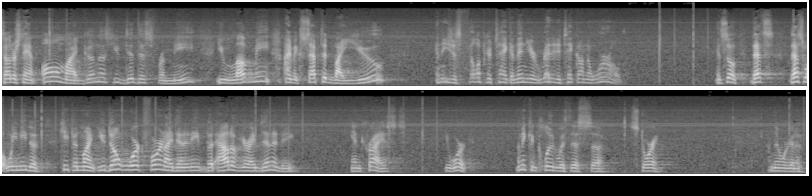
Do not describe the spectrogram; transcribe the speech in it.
To understand, oh my goodness, you did this for me. You love me. I'm accepted by you. And then you just fill up your tank, and then you're ready to take on the world. And so that's, that's what we need to keep in mind. You don't work for an identity, but out of your identity in Christ, you work. Let me conclude with this uh, story. And then we're going to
